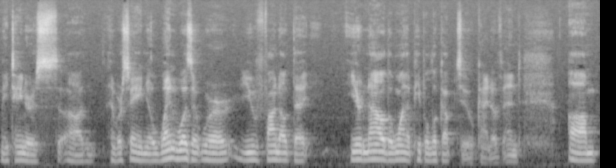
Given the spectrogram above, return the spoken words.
maintainers, uh, and we're saying, you know, when was it where you found out that you're now the one that people look up to, kind of? And um,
